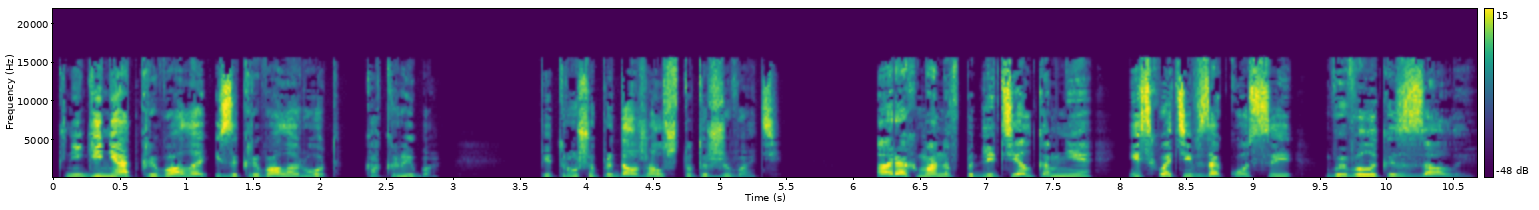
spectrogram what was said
Княгиня открывала и закрывала рот, как рыба. Петруша продолжал что-то жевать. А Рахманов подлетел ко мне и, схватив за косы, выволок из залы.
